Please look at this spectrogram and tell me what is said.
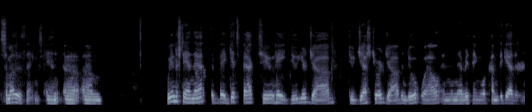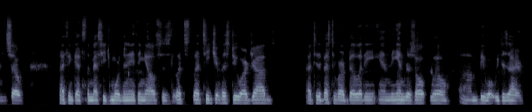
some other things, and uh, um, we understand that. It gets back to hey, do your job, do just your job, and do it well, and then everything will come together. And so, I think that's the message more than anything else. Is let's let's each of us do our jobs uh, to the best of our ability, and the end result will um, be what we desire.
